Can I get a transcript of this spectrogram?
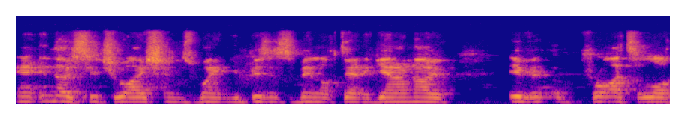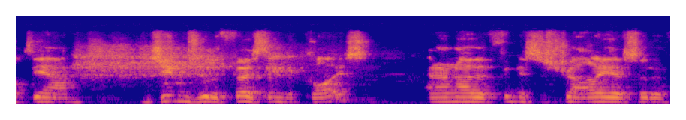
in those situations when your business has been locked down again. I know even prior to lockdown, gyms were the first thing to close, and I know that Fitness Australia sort of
